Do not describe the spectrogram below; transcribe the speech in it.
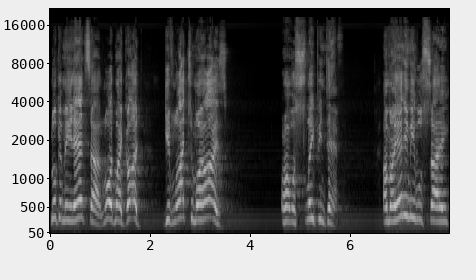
Look at me and answer, Lord my God, give light to my eyes, or I will sleep in death. And my enemy will say,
